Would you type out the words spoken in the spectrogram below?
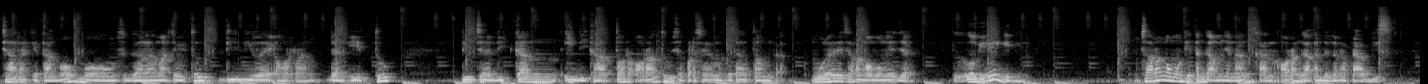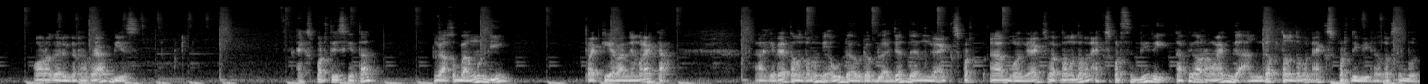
cara kita ngomong segala macam itu dinilai orang dan itu dijadikan indikator orang tuh bisa percaya sama kita atau enggak. Mulai dari cara ngomongnya aja. Logikanya gini, cara ngomong kita nggak menyenangkan, orang nggak akan dengar sampai habis. Orang gak denger sampai habis, expertise kita nggak kebangun di perkiraannya mereka. Akhirnya teman-teman ya udah udah belajar dan nggak expert, uh, bukan nggak expert, teman-teman expert sendiri, tapi orang lain nggak anggap teman-teman expert di bidang tersebut.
